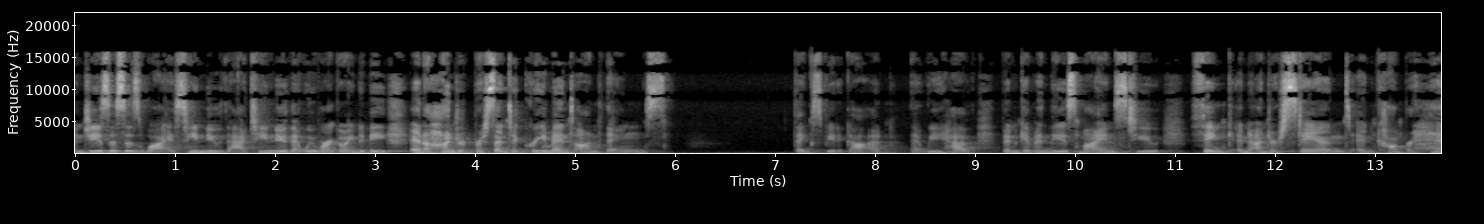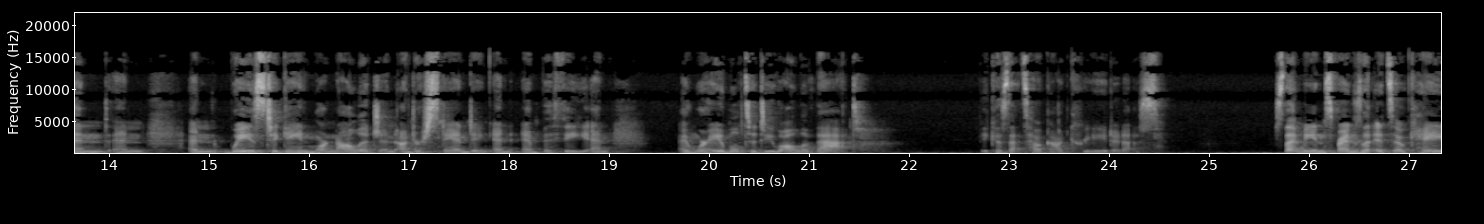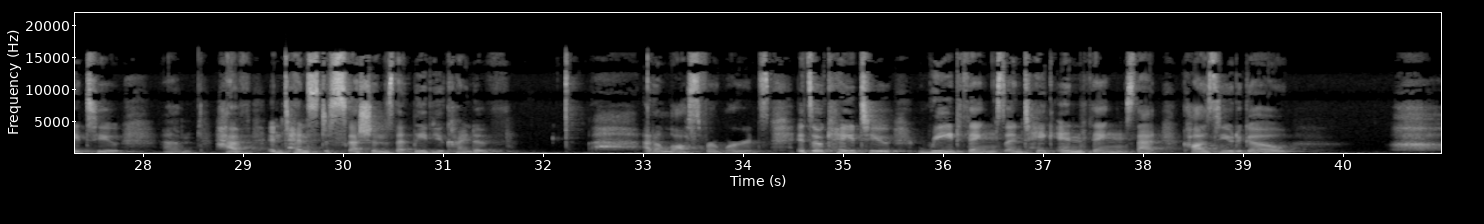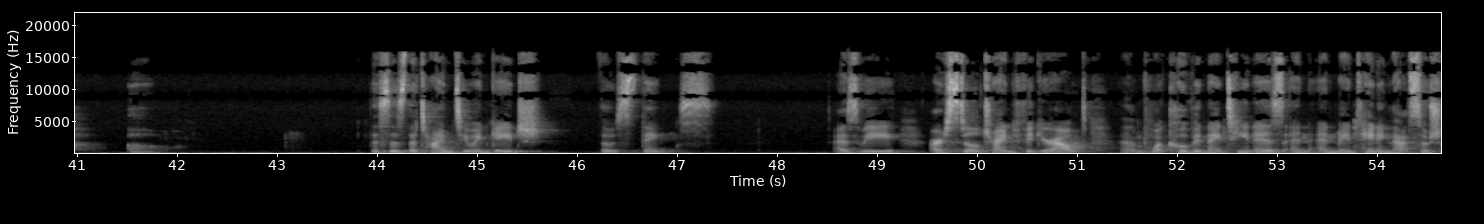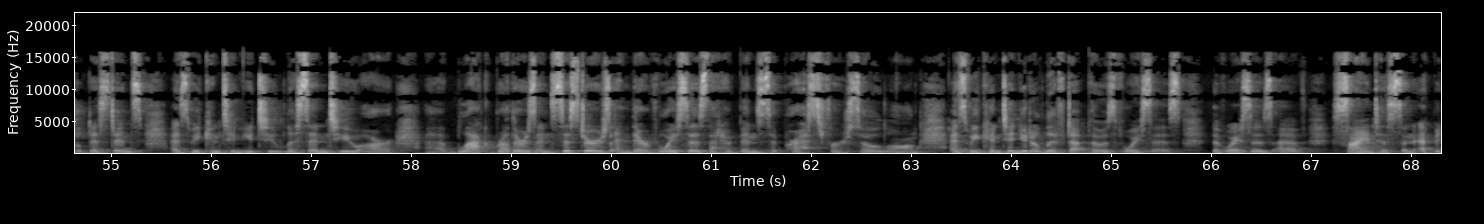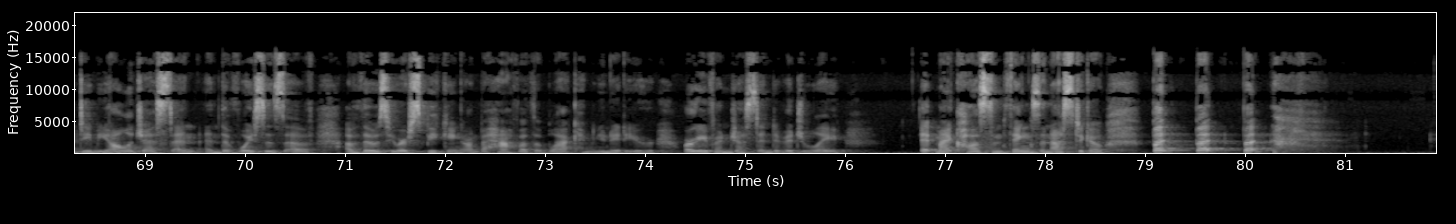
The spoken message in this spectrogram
And Jesus is wise. He knew that. He knew that we weren't going to be in 100% agreement on things. Thanks be to God that we have been given these minds to think and understand and comprehend and, and ways to gain more knowledge and understanding and empathy and and we're able to do all of that because that's how God created us. So that means, friends, that it's okay to um, have intense discussions that leave you kind of at a loss for words. It's okay to read things and take in things that cause you to go, oh, this is the time to engage those things as we are still trying to figure out um, what COVID 19 is and, and maintaining that social distance, as we continue to listen to our uh, Black brothers and sisters and their voices that have been suppressed for so long, as we continue to lift up those voices, the voices of scientists and epidemiologists, and, and the voices of, of those who are speaking on behalf of the Black community or, or even just individually it might cause some things in us to go, but, but, but.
